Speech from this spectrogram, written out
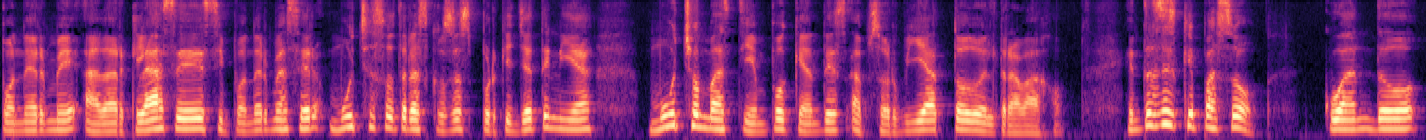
ponerme a dar clases y ponerme a hacer muchas otras cosas porque ya tenía mucho más tiempo que antes absorbía todo el trabajo. Entonces, ¿qué pasó? Cuando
